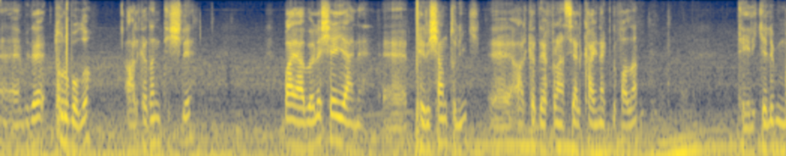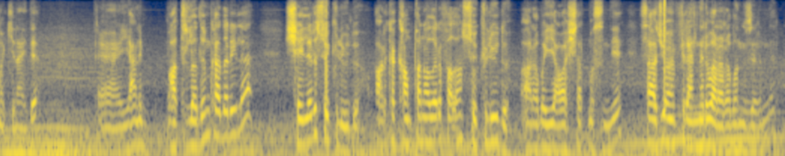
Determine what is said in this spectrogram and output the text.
ee, bir de turbolu. Arkadan itişli. Baya böyle şey yani. ee, perişan tuning. Ee, arka diferansiyel kaynaklı falan. Tehlikeli bir makinaydı. Ee, yani hatırladığım kadarıyla şeyleri sökülüydü. Arka kampanaları falan sökülüydü. Arabayı yavaşlatmasın diye. Sadece ön frenleri var arabanın üzerinde.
